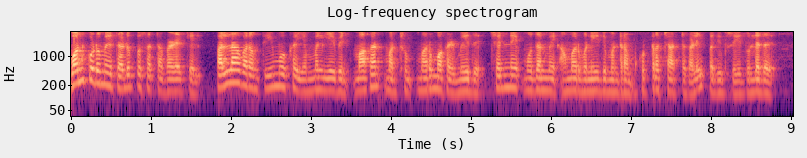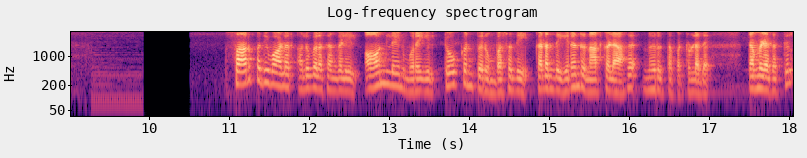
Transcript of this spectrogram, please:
வன்கொடுமை தடுப்பு சட்ட வழக்கில் பல்லாவரம் திமுக எம்எல்ஏவின் மகன் மற்றும் மருமகள் மீது சென்னை முதன்மை அமர்வு நீதிமன்றம் குற்றச்சாட்டுகளை பதிவு செய்துள்ளது. சார்பதிவாளர் அலுவலகங்களில் ஆன்லைன் முறையில் டோக்கன் பெறும் வசதி கடந்த இரண்டு நாட்களாக நிறுத்தப்பட்டுள்ளது. தமிழகத்தில்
